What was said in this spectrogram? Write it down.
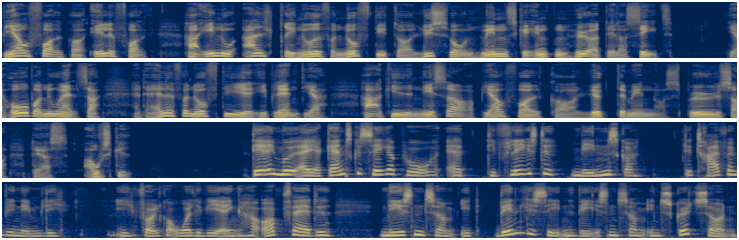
Bjergfolk og ellefolk har endnu aldrig noget fornuftigt og lysvågent menneske enten hørt eller set. Jeg håber nu altså, at alle fornuftige iblandt jer har givet nisser og bjergfolk og lygtemænd og spøgelser deres afsked. Derimod er jeg ganske sikker på, at de fleste mennesker, det træffer vi nemlig i folkeoverlevering, har opfattet nissen som et venligsindet væsen, som en skytsånd,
